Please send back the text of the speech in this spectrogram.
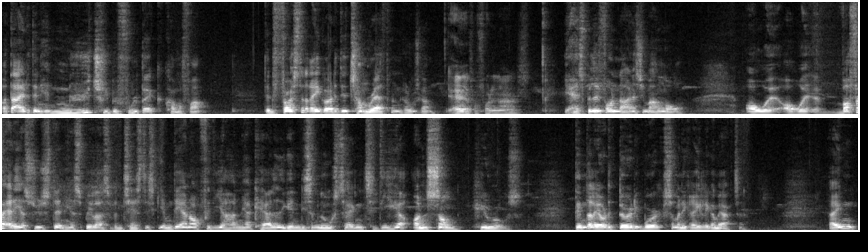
Og der er det, den her nye type fullback kommer frem. Den første, der rigtig gør det, det er Tom Rathman, kan du huske ham? Ja, jeg er fra 49ers. Ja, han spillede for Niners i mange år. Og, øh, og øh, hvorfor er det, jeg synes, den her spiller er så fantastisk? Jamen, det er nok, fordi jeg har den her kærlighed igen, ligesom nose til de her unsung heroes. Dem, der laver det dirty work, som man ikke rigtig lægger mærke til. Der er ikke en,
